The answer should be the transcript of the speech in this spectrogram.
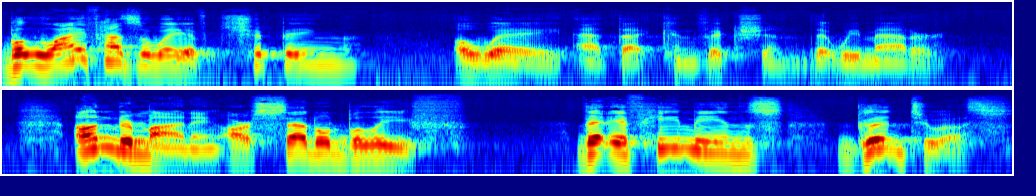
but life has a way of chipping away at that conviction that we matter, undermining our settled belief that if He means good to us,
